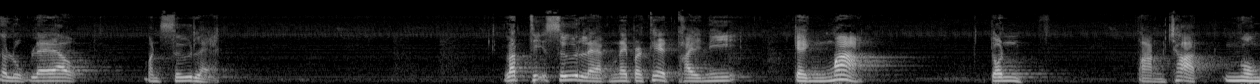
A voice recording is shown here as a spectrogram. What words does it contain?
สรุปแล้วมันซื้อแหลก ลัทธิซื้อแหลกในประเทศไทยนี้เก่งมาก จนต่างชาติงง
